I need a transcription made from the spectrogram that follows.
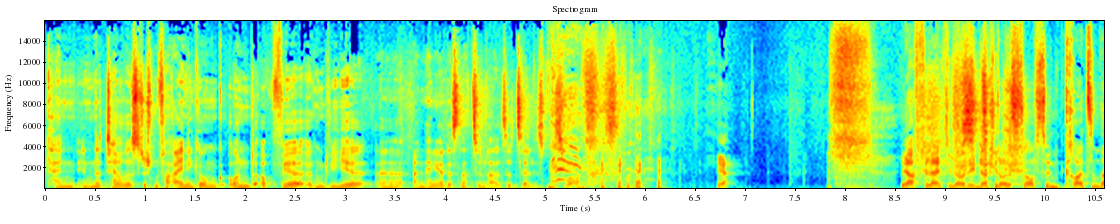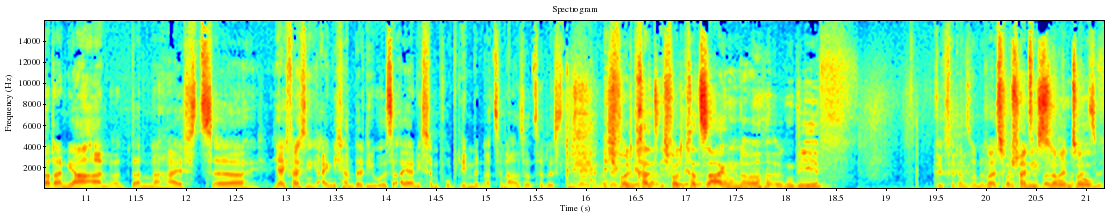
kein in einer terroristischen Vereinigung und ob wir irgendwie äh, Anhänger des Nationalsozialismus waren. ja. Ja, vielleicht die Leute, die da stolz drauf sind, kreuzen da dann Ja an. Und dann heißt äh, ja, ich weiß nicht, eigentlich haben da die USA ja nicht so ein Problem mit Nationalsozialisten. Ich wollte gerade wollt sagen, ne, irgendwie. Kriegst du dann so eine weiße wahrscheinlich so und so.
